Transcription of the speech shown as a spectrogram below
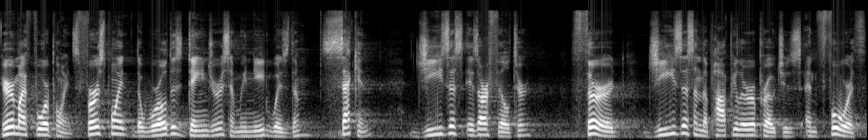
Here are my four points. First point the world is dangerous and we need wisdom. Second, Jesus is our filter. Third, Jesus and the popular approaches. And fourth,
